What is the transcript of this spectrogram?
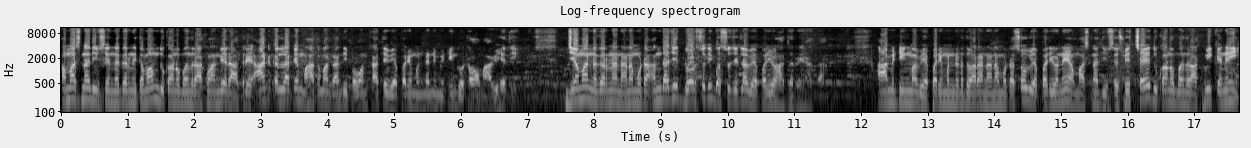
અમાસના દિવસે નગરની તમામ દુકાનો બંધ રાખવા અંગે રાત્રે આઠ કલાકે મહાત્મા ગાંધી ભવન ખાતે વેપારી મંડળની મિટિંગ ગોઠવવામાં આવી હતી, જેમાં નગરના નાના મોટા અંદાજિત દોઢસોથી બસો જેટલા વેપારીઓ હાજર રહ્યા હતા. આ મિટિંગમાં વેપારી મંડળ દ્વારા નાના મોટા સૌ વેપારીઓને અમાસના દિવસે સ્વેચ્છાએ દુકાનો બંધ રાખવી કે નહીં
